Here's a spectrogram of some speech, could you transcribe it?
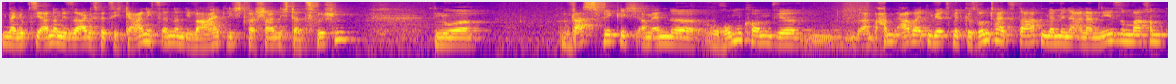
dann gibt es die anderen, die sagen, es wird sich gar nichts ändern. Die Wahrheit liegt wahrscheinlich dazwischen. Nur was wirklich am Ende rumkommt, wir haben, arbeiten wir jetzt mit Gesundheitsdaten, wenn wir eine Anamnese machen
